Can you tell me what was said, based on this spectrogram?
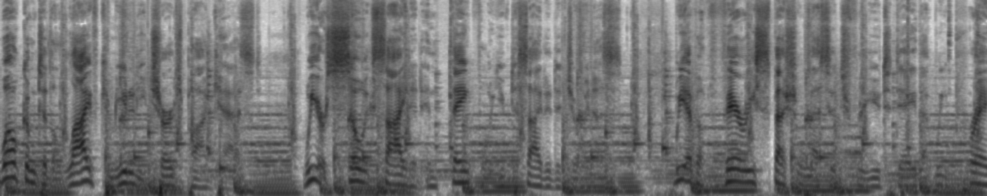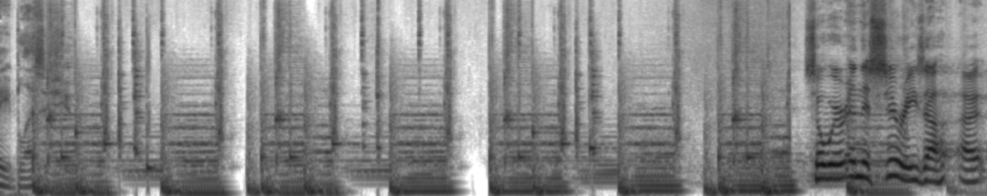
Welcome to the Life Community Church podcast. We are so excited and thankful you've decided to join us. We have a very special message for you today that we pray blesses you. So we're in this series. I,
